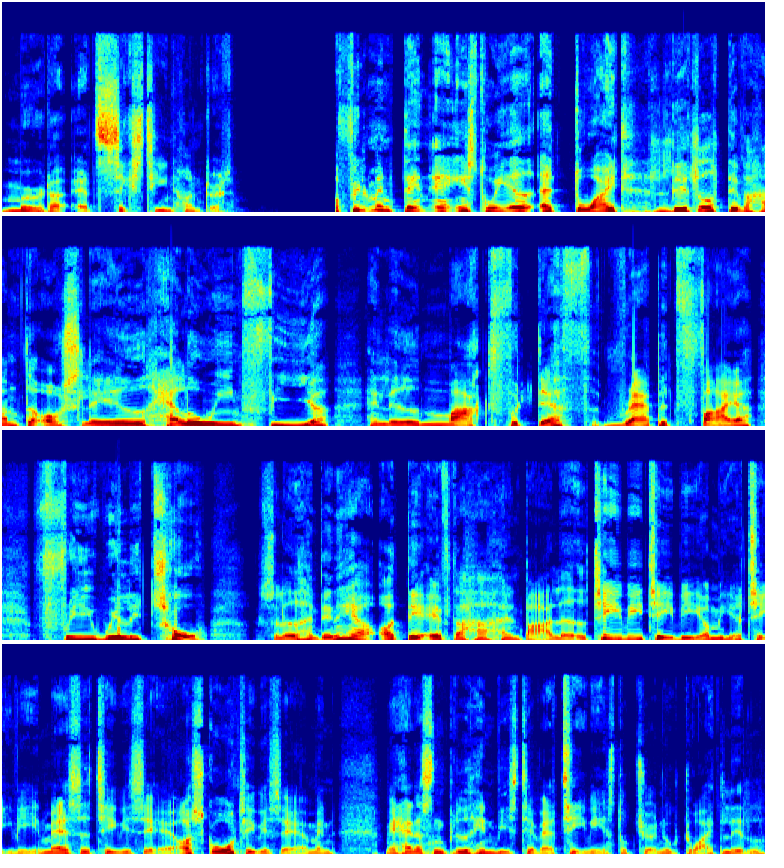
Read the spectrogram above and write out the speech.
Murder at 1600. Og filmen den er instrueret af Dwight Little. Det var ham, der også lavede Halloween 4. Han lavede Marked for Death, Rapid Fire, Free Willy 2. Så lavede han den her, og derefter har han bare lavet tv, tv og mere tv. En masse tv-serier, også gode tv-serier, men, men han er sådan blevet henvist til at være tv-instruktør nu, Dwight Little.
